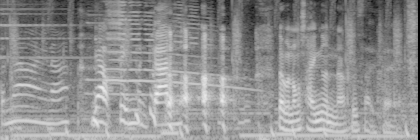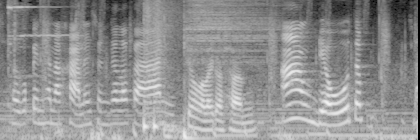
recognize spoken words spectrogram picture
ก็ได้นะ อยากเป็นเหมือนกัน แต่มันต้องใช้เงินนะเป็นสายแฟร์เธอก็เป็นธนาคารให้ฉันก็แล้วกัน เกี่ยวอะไรกับฉัน อ้าว เดี๋ยวจะท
